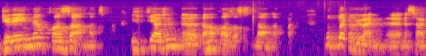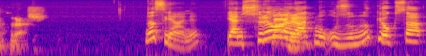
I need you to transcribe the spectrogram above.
gereğinden fazla anlatmak, ihtiyacın e, daha fazlasını da anlatmak. Bu da güven e, mesela kırar. Nasıl yani? Yani süre Şöyle. olarak mı uzunluk yoksa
